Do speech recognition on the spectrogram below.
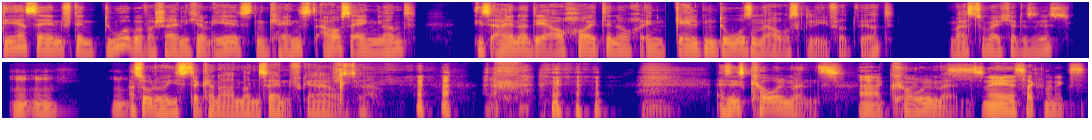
Der Senf, den du aber wahrscheinlich am ehesten kennst, aus England, ist einer, der auch heute noch in gelben Dosen ausgeliefert wird. Weißt du, welcher das ist? Mm -mm. mm. Achso, du isst ja keinen anderen Senf, gell? es ist Coleman's. Ah, Coleman's. Nee, das sagt mir nichts.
